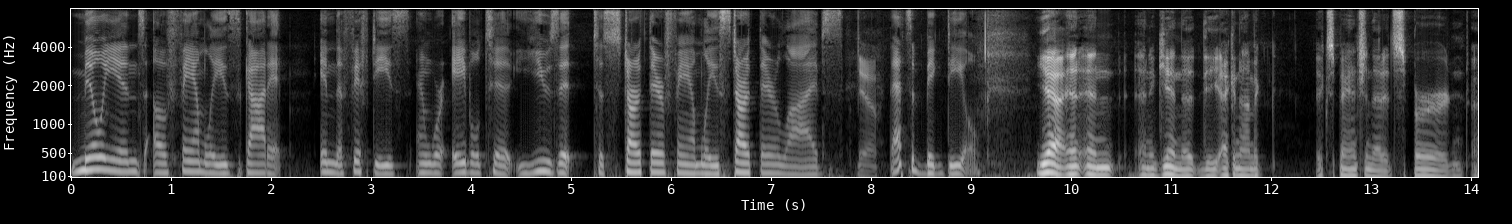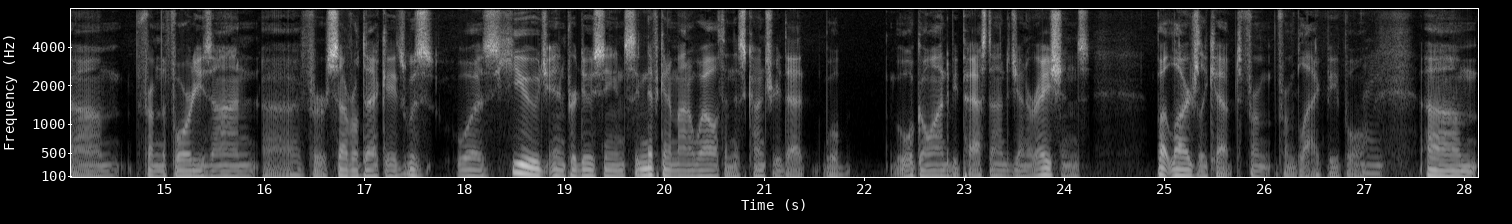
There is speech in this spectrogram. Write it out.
millions of families got it in the 50s and were able to use it to start their families start their lives Yeah. that's a big deal Yeah, and and and again, the the economic expansion that it spurred um, from the 40s on uh, for several decades was was huge in producing significant amount of wealth in this country that will will go on to be passed on to generations, but largely kept from from black people. Um,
